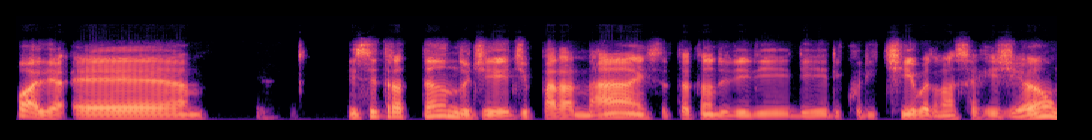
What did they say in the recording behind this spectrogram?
Olha, é, e se tratando de, de Paraná, se tratando de, de, de, Curitiba, da nossa região,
